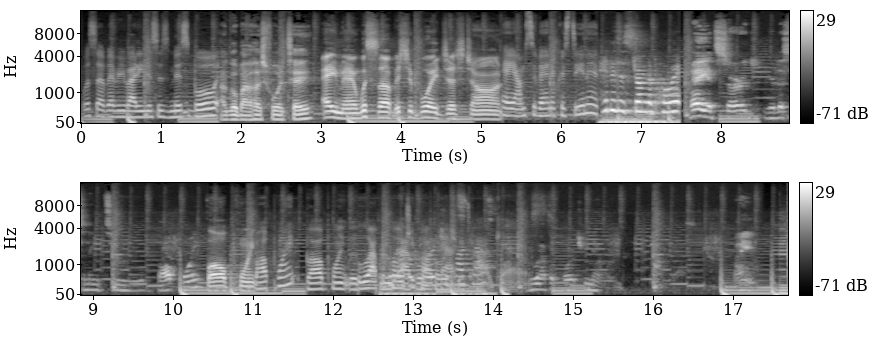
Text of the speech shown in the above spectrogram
What's up, everybody? This is Miss Bull. I go by Hush Forte. Hey, man, what's up? It's your boy, Just John. Hey, I'm Savannah Christina. Hey, this is Strong the Poet. Hey, it's Serge. You're listening to Ballpoint. Ballpoint. Ballpoint. Ballpoint with Bluapple Poetry Podcast. Poetry Podcast. Podcast. Bluapple Poetry Network podcast. Bam.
